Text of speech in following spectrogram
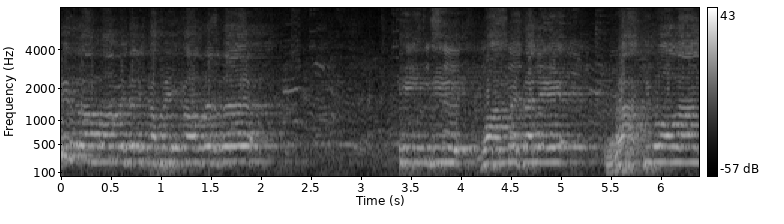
Bir daha Muhammed Ali kafayı kaldırdı. İndi Muhammed Ali rakibi olan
